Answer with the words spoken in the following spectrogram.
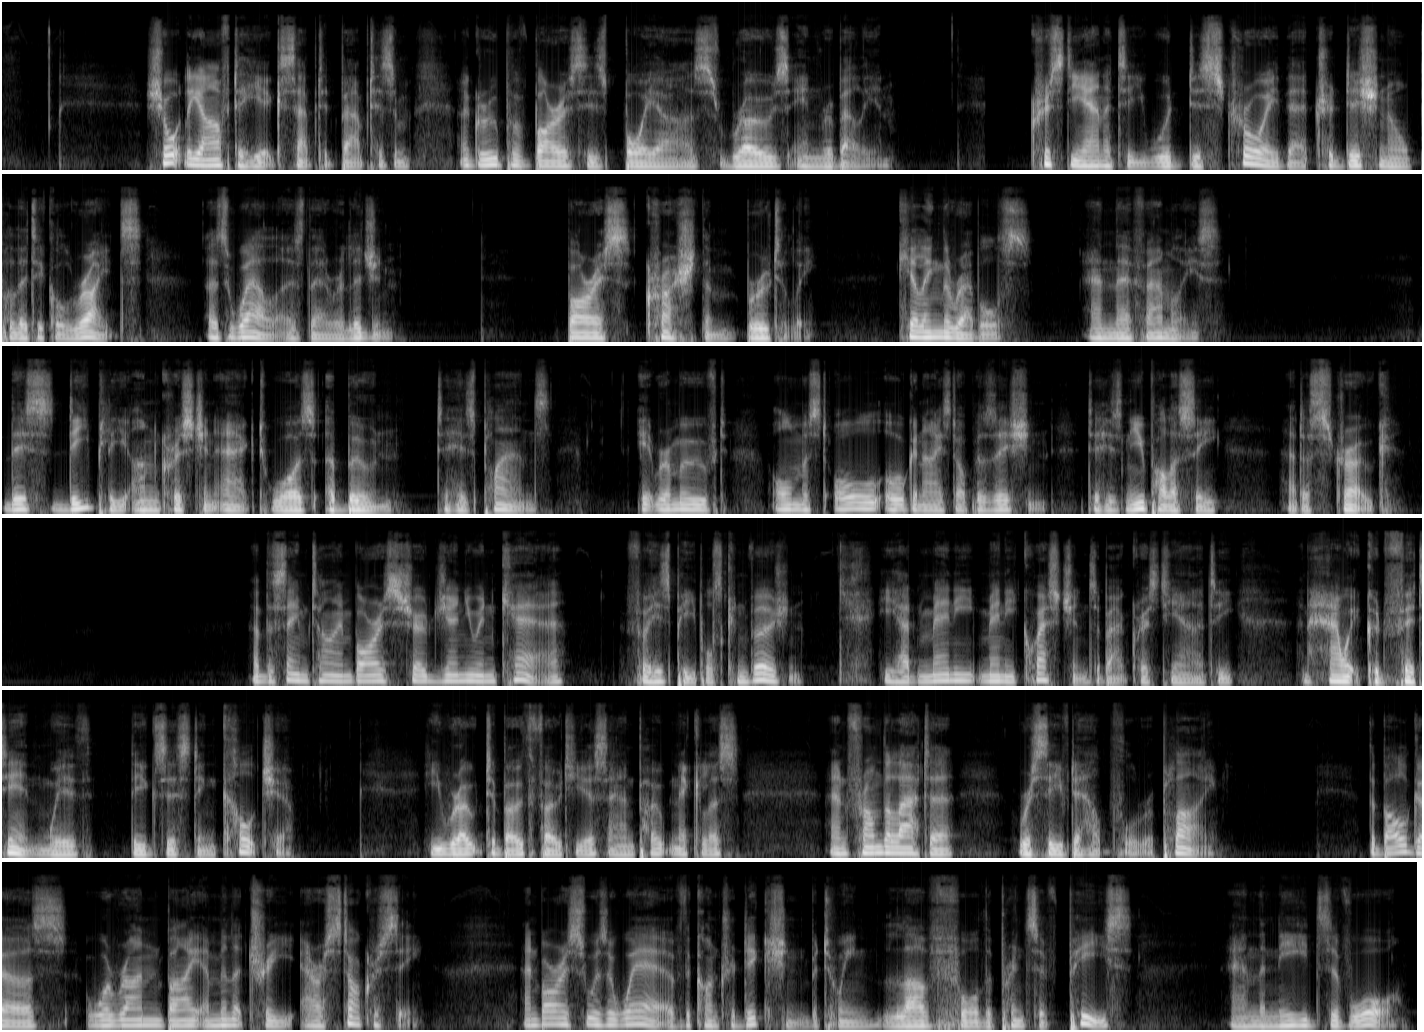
Shortly after he accepted baptism, a group of Boris's boyars rose in rebellion. Christianity would destroy their traditional political rights as well as their religion. Boris crushed them brutally, killing the rebels and their families. This deeply unchristian act was a boon to his plans. It removed almost all organized opposition to his new policy at a stroke. At the same time, Boris showed genuine care for his people's conversion. He had many, many questions about Christianity and how it could fit in with the existing culture. He wrote to both Photius and Pope Nicholas, and from the latter received a helpful reply. The Bulgars were run by a military aristocracy, and Boris was aware of the contradiction between love for the Prince of Peace and the needs of war.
